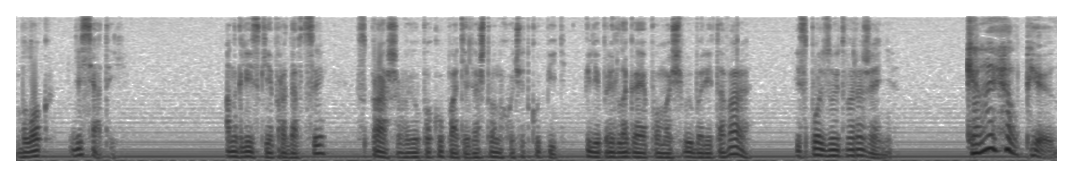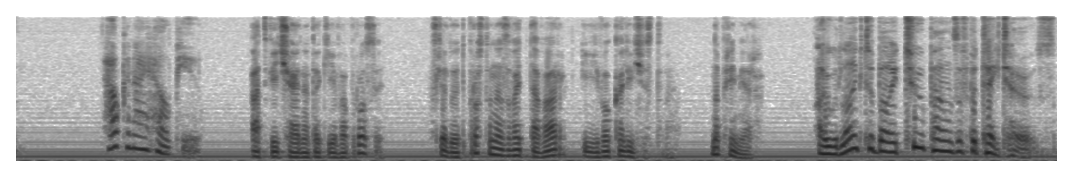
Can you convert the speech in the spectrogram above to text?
Блок 10. Английские продавцы, спрашивая у покупателя, что он хочет купить, или предлагая помощь в выборе товара, используют выражение. Can I help you? How can I help you? Отвечая на такие вопросы, следует просто назвать товар и его количество. Например, I would like to buy two pounds of potatoes.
